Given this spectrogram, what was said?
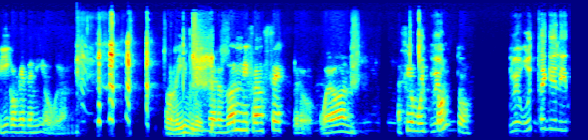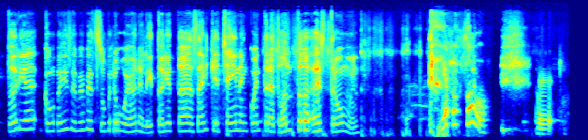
pico que he tenido, weón. Horrible. Perdón mi francés, pero, weón, ha sido muy tonto. Me gusta que la historia, como dice Pepe, es súper hueona. La historia está basada en que Shane encuentra tonto a Strowman. Y eso es todo.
